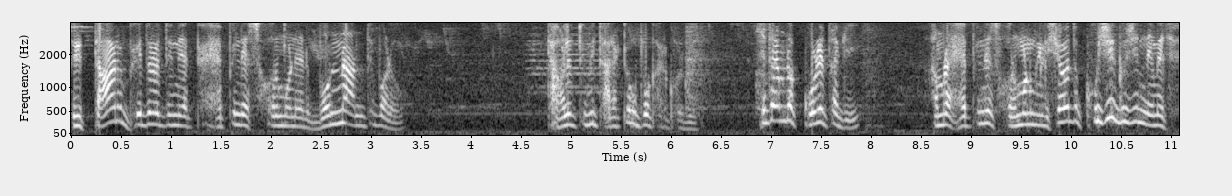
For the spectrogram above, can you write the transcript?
যদি তার ভেতরে তুমি একটা হ্যাপিনেস হরমোনের বন্যা আনতে পারো, তাহলে তুমি তার একটা উপকার করবে। যেটা আমরা করে থাকি, আমরা হ্যাপিনেস হরমোনগুলি সে হয়তো খুশি খুশি নেমেছে।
